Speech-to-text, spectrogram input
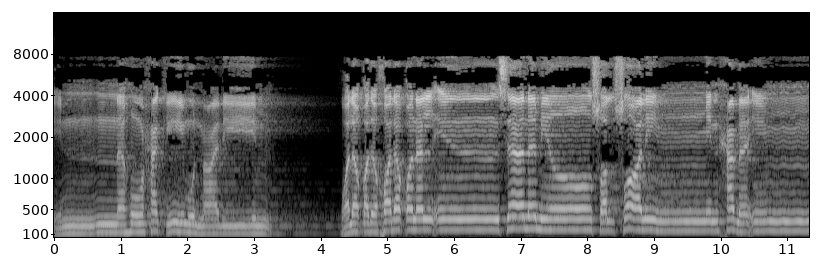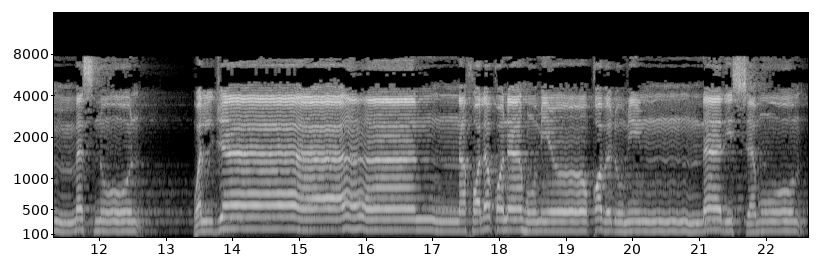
إنه حكيم عليم. ولقد خلقنا الإنسان من صلصال من حمأ مسنون والجان خلقناه من قبل من نار السموم.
